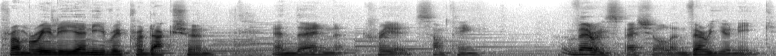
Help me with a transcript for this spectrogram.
from really any reproduction, and then create something very special and very unique.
